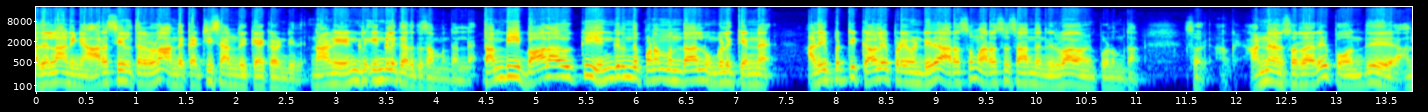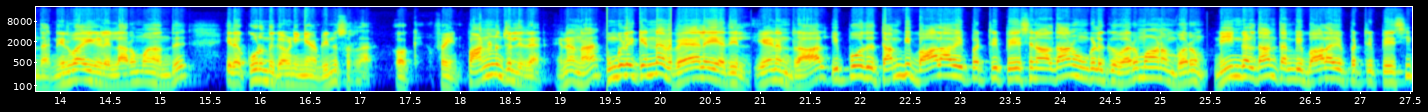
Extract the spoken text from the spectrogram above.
அதெல்லாம் நீங்கள் அரசியல் தலைவர்களும் அந்த கட்சி சார்ந்து கேட்க வேண்டியது. நாங்கள் எங்களு எங்களுக்கு அதுக்கு சம்மந்தம் இல்லை. தம்பி பாலாவுக்கு எங்கிருந்து பணம் வந்தால் உங்களுக்கு என்ன? அதை பற்றி கவலைப்பட வேண்டியது அரசும் அரசு சார்ந்த நிர்வாக அமைப்புகளும் தான். சாரி ஓகே அண்ணன் சொல்கிறாரு இப்போ வந்து அந்த நிர்வாகிகள் எல்லாருமே வந்து இதை கூர்ந்து கவனிங்க அப்படின்னு சொல்கிறாரு ஓகே ஃபைன் இப்போ அண்ணனும் சொல்லிடுறார் என்னன்னா உங்களுக்கு என்ன வேலை அதில்? ஏனென்றால் இப்போது தம்பி பாலாவை பற்றி பேசினால்தான் உங்களுக்கு வருமானம் வரும். நீங்கள் தான் தம்பி பாலாவை பற்றி பேசி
